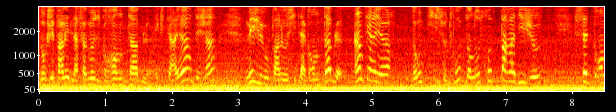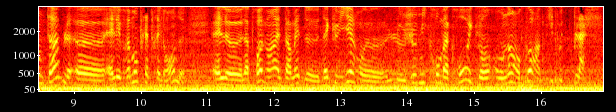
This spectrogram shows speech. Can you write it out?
Donc j'ai parlé de la fameuse grande table extérieure déjà, mais je vais vous parler aussi de la grande table intérieure, donc qui se trouve dans notre paradis jeu. Cette grande table, euh, elle est vraiment très très grande. Euh, la preuve, hein, elle permet d'accueillir le jeu micro-macro et qu'on on a encore un petit peu de place.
